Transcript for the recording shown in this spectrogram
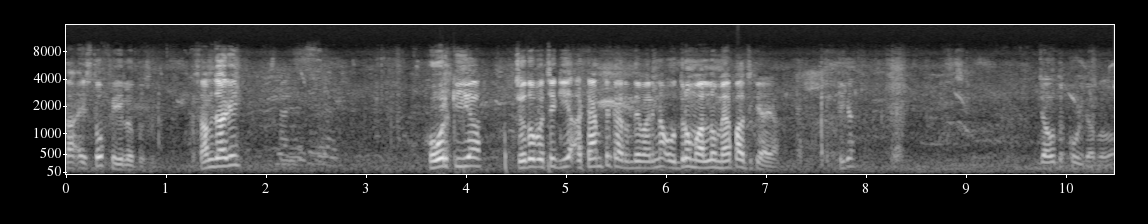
ਤਾਂ ਇਸ ਤੋਂ ਫੇਲ ਹੋ ਤੁਸੀਂ। ਸਮਝ ਆ ਗਈ? ਹੋਰ ਕੀ ਆ? ਜਦੋਂ ਬੱਚੇ ਕੀ ਆ ਅਟੈਂਪਟ ਕਰਨ ਦੇ ਬਾਰੇ ਨਾ, ਉਧਰੋਂ ਮੰਨ ਲਓ ਮੈਂ ਭੱਜ ਕੇ ਆਇਆ। ਠੀਕ ਆ? ਜਾਓ ਤਾਂ ਕੋਈ ਦਾ ਬਾਬਾ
